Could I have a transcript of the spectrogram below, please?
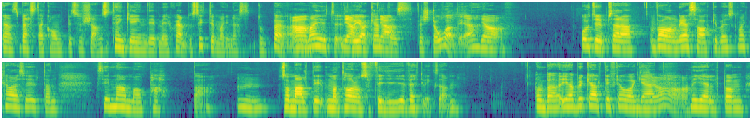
ens bästa kompis försvann. Så tänker jag in det i mig själv. Då sitter man ju nästan, då bölar Ja. man ju typ. Och jag kan inte ens förstå det. Ja. Och typ så här vanliga saker. Hur ska man klara sig utan sin mamma och pappa? Mm. Som alltid, man tar dem så för givet liksom. Och bara, jag brukar alltid fråga Ja. med hjälp om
